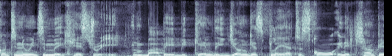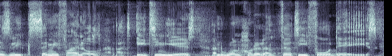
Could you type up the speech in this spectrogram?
Continuing to make history, Mbappe became the youngest player to score in a Champions League semi-final at 18 years and 134 days,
